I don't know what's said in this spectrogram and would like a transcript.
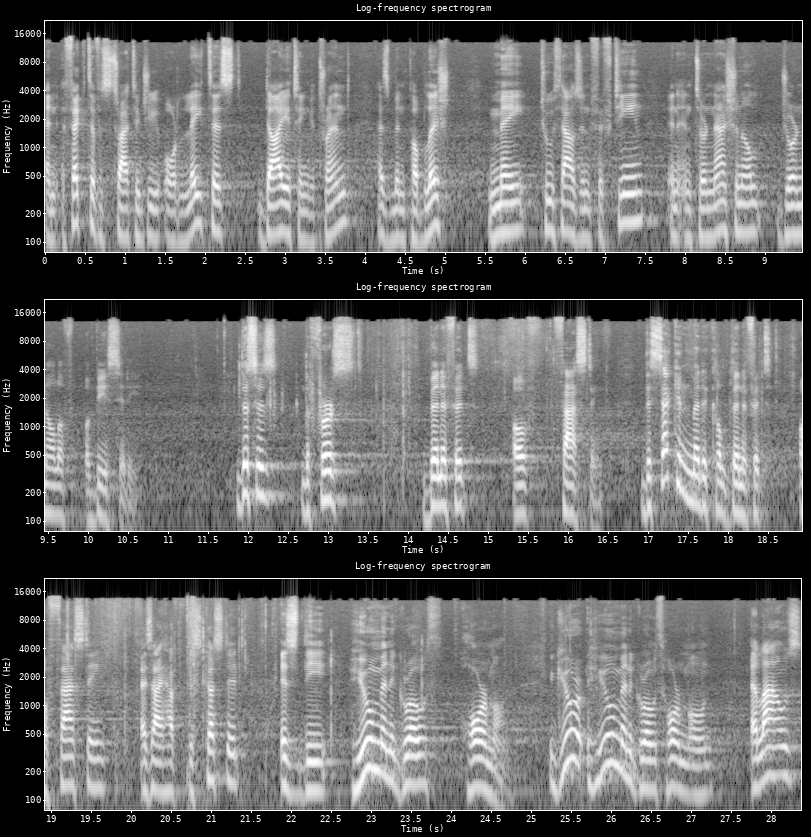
an effective strategy or latest dieting trend has been published May 2015 in International Journal of Obesity. This is the first benefit of fasting. The second medical benefit of fasting, as I have discussed it, is the human growth hormone. Gu- Human growth hormone allows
